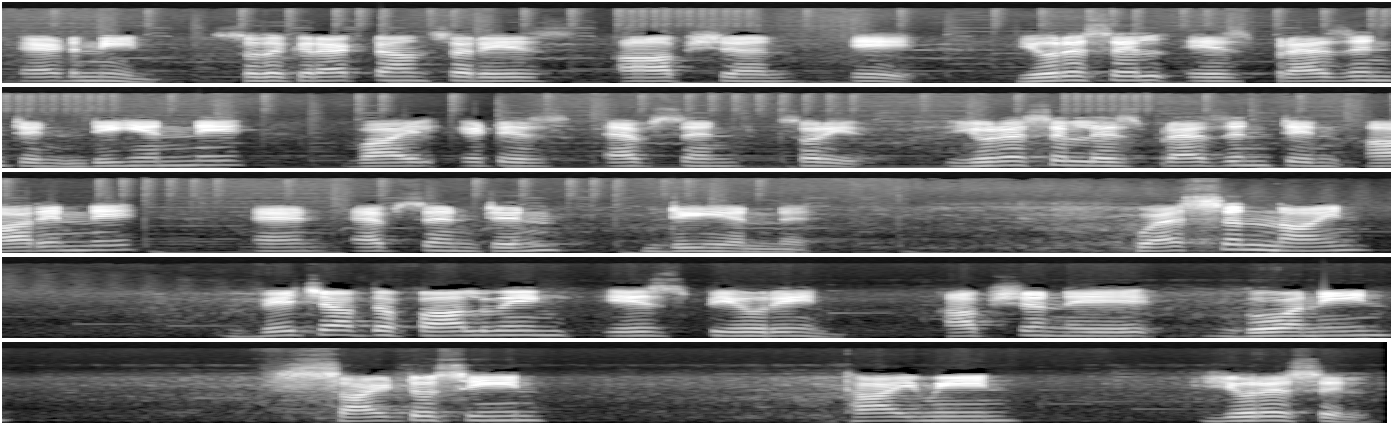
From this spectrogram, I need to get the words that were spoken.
adenine. So the correct answer is option A. Uracil is present in DNA while it is absent, sorry, uracil is present in RNA and absent in DNA. Question 9. Which of the following is purine? Option A guanine, cytosine, thymine, uracil.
